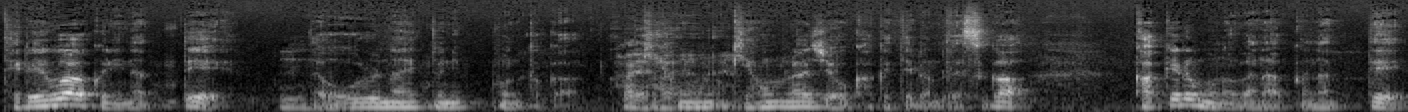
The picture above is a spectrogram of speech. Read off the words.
テレワークになって「うん。オールナイトニッポン」とか基はいはいはい。本基本ラジオをかけてるんですがかけるものがなくなって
